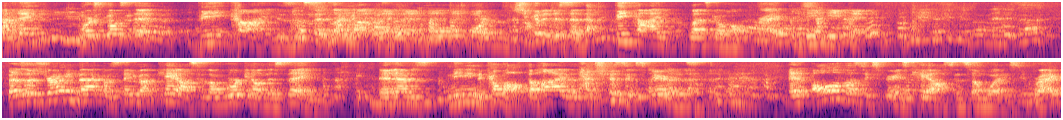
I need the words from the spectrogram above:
I think we're supposed to be kind is the sense I got was the whole point. She could have just said that. Be kind, let's go home, right? But as I was driving back, I was thinking about chaos because I'm working on this thing. And I was needing to come off the high that I just experienced. And all of us experience chaos in some ways, right?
